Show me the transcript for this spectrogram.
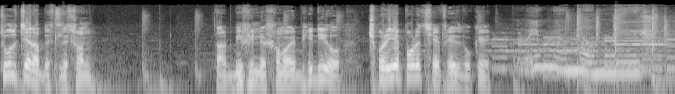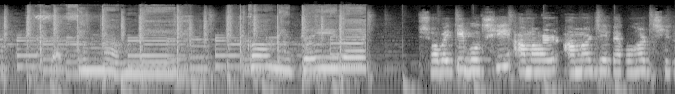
চুলচেরা বিশ্লেষণ। তার বিভিন্ন সময়ের ভিডিও ছড়িয়ে পড়েছে ফেসবুকে। সবাইকেই বলছি আমার আমার যে ব্যবহার ছিল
